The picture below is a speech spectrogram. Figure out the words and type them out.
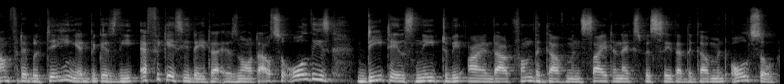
comfortable taking it because the efficacy data is not out. So all these details need to be ironed out from the government side. And experts say that the government also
